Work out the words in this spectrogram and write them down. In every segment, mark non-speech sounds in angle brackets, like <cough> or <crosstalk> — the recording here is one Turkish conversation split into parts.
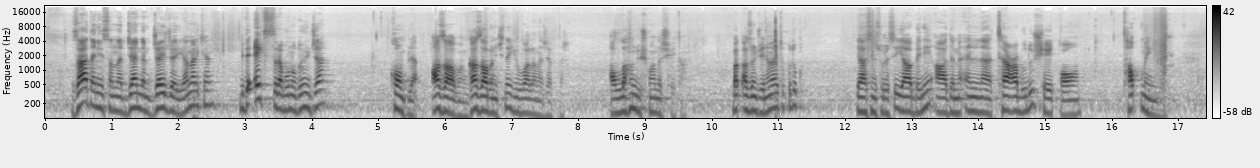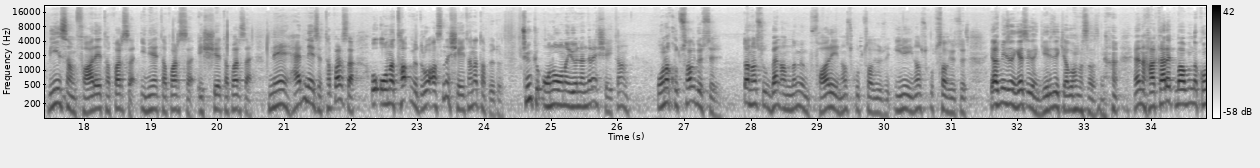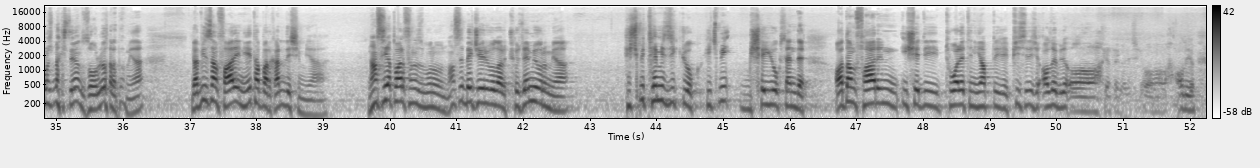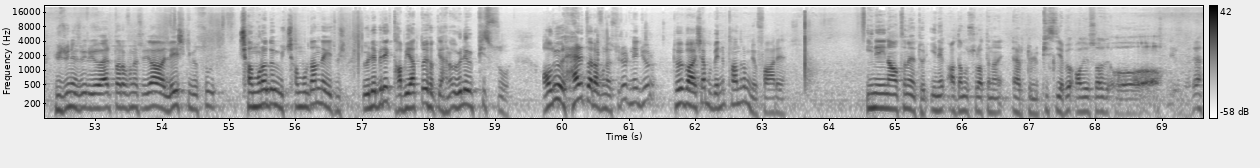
Zaten insanlar cehennem cayır cayır yanarken bir de ekstra bunu duyunca komple azabın, gazabın içinde yuvarlanacaklar. Allah'ın düşmanıdır şeytan. Bak az önce ne ayet okuduk? Yasin suresi ya beni Adem'e en la ta'budu şeytan. Tapmayın diyor. Bir insan fareye taparsa, ineğe taparsa, eşeğe taparsa, ne her neyse taparsa o ona tapmıyordur. O aslında şeytana tapıyordur. Çünkü onu ona yönlendiren şeytan. Ona kutsal gösterir. Da nasıl ben anlamıyorum fareyi nasıl kutsal gösteriyor, ineği nasıl kutsal gösteriyor. Ya bir insan gerçekten gerizekalı olması lazım ya. <laughs> Yani hakaret babında konuşmak istemiyorum zorluyorlar adamı ya. Ya bir insan fareyi niye tapar kardeşim ya? Nasıl yaparsınız bunu? Nasıl beceriyorlar? Çözemiyorum ya. Hiçbir temizlik yok. Hiçbir bir şey yok sende. Adam farenin işediği, tuvaletini yaptığı şey, pisliği alıyor bir de oh yapıyor böyle şey, oh alıyor. Yüzüne sürüyor, her tarafına sürüyor. Ya leş gibi su çamura dönmüş, çamurdan da geçmiş. Öyle bir renk tabiatta yok yani. Öyle bir pis su. Alıyor her tarafına sürüyor. Ne diyor? Tövbe aşağı bu benim tanrım diyor fare. İneğin altına yatıyor. İnek adamın suratına her türlü pisliği yapıyor. Alıyor sağlıyor. Oh diyor böyle.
